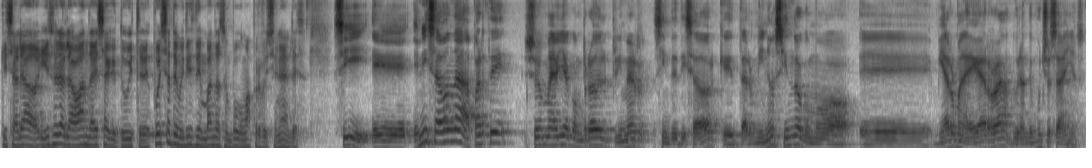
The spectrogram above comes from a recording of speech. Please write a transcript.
qué salado. Y eso era la banda esa que tuviste. Después ya te metiste en bandas un poco más profesionales. Sí, eh, en esa banda, aparte, yo me había comprado el primer sintetizador que terminó siendo como eh, mi arma de guerra durante muchos años.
